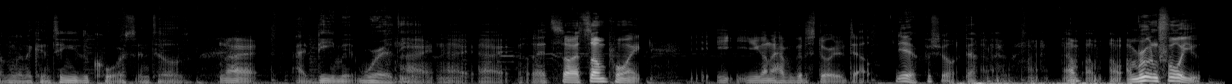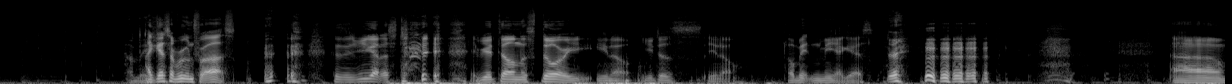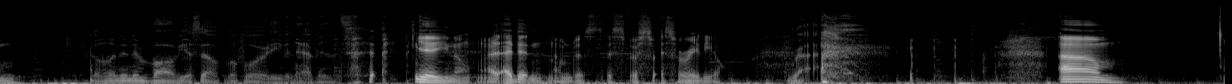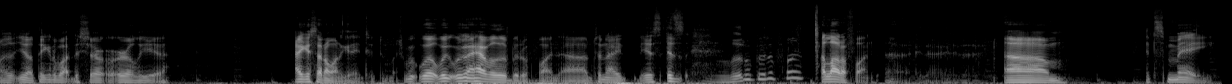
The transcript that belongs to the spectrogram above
I'm going to continue the course until All right, I deem it worthy. all right, all right, all right. So at some point, y- you're gonna have a good story to tell. Yeah, for sure, definitely. I'm, I'm, I'm rooting for you. I, mean, I guess I'm rooting for us. Because if you got a, st- if you're telling a story, you know, you just, you know, omitting me, I guess. um, go on and involve yourself before it even happens. yeah, you know, I, I didn't. I'm just, it's for, it's for radio. right. Um, uh, you know, thinking about the show earlier. I guess I don't want to get into too much. We, well, we, we're gonna have a little bit of fun um, tonight. It's it's A little bit of fun. a lot of fun. All right, all right, all right. Um, it's May,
